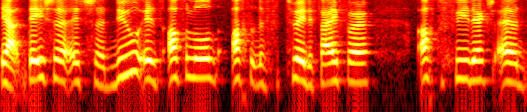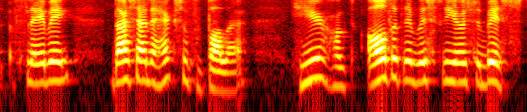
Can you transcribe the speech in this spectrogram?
Ja, deze is uh, nieuw in het Avalon, achter de tweede vijver, achter Phoenix en Flaming. Daar zijn de heksen verballen. Hier hangt altijd een mysterieuze mist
